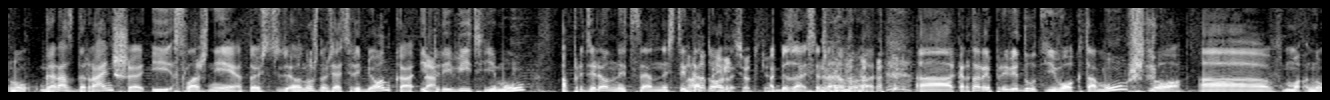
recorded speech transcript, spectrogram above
ну, гораздо раньше и сложнее. То есть нужно взять ребенка и привить ему определенные ценности, Надо которые всё-таки. обязательно, а, которые приведут его к тому, что а, в, ну,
